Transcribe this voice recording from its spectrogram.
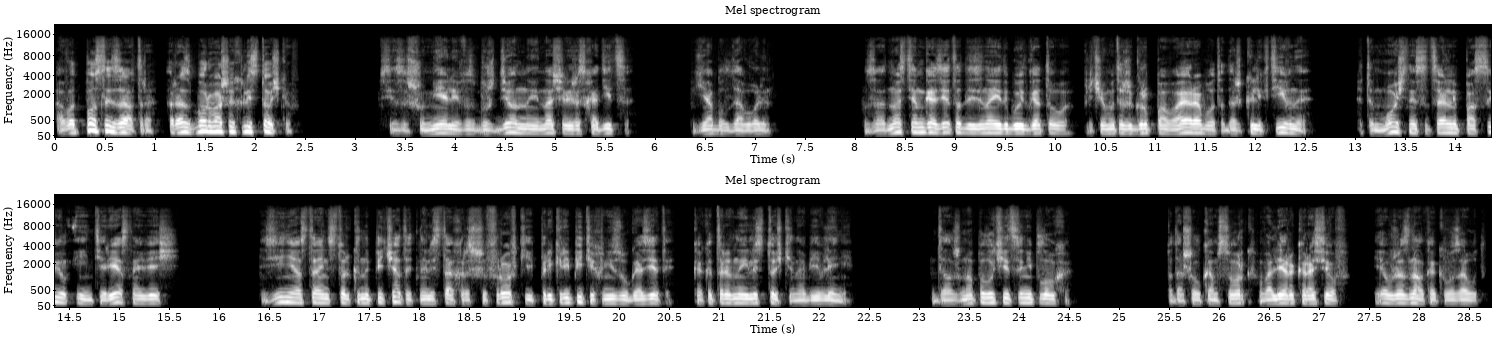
А вот послезавтра разбор ваших листочков. Все зашумели, возбужденные, начали расходиться. Я был доволен. Заодно стенгазета для Зинаиды будет готова. Причем это же групповая работа, даже коллективная. Это мощный социальный посыл и интересная вещь. Зине останется только напечатать на листах расшифровки и прикрепить их внизу газеты, как отрывные листочки на объявлении. Должно получиться неплохо. Подошел комсорг, Валера Карасев. Я уже знал, как его зовут.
